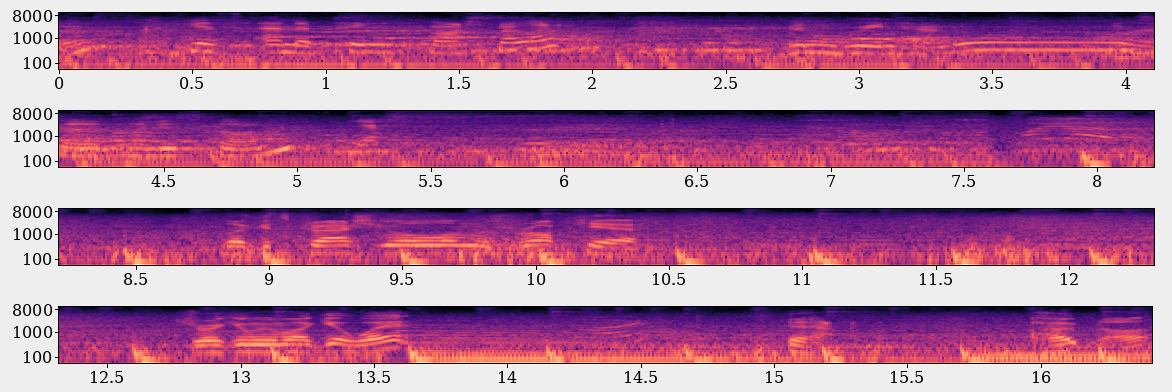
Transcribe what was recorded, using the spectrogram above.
That? Yes, and a pink marshmallow and green handle. Excited to have your scone? Yes. Look, it's crashing all along this rock here. Do you reckon we might get wet? Yeah. I hope not.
